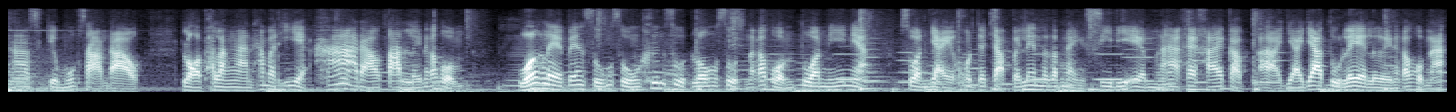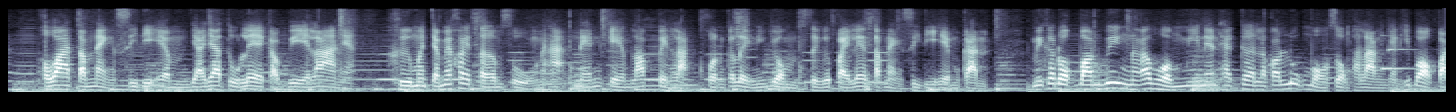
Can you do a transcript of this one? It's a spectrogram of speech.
45 สกิลมูฟ3ดาว หลอดพลังงานให้มาที่ 5 ดาวตันเลยนะครับผม เวิร์กเลยเป็นสูงสูงขึ้นสุดลงสุดนะครับผมตัวนี้เนี่ยส่วนใหญ่คนจะจับไปเล่นในตำแหน่ง CDM นะฮะคล้ายๆกับอ่ายาย่าตูเล่เลยนะครับผมนะเพราะว่าตำแหน่ง CDM ยาย่าตูเล่กับวีเอล่าเนี่ยคือมันจะไม่ค่อยเติมสูงนะฮะเน้นเกมรับเป็นหลักคนก็เลยนิยมซื้อไปเล่นตำแหน่ง CDM กัน มีกระดกบอลวิ่งนะครับผมมีเน้นแท็กเกิลแล้วก็ลูกโมงส่งพลังอย่างที่บอกไป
